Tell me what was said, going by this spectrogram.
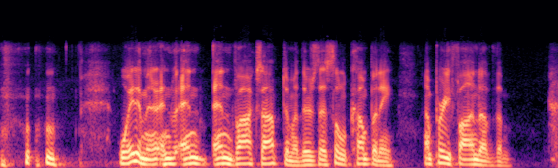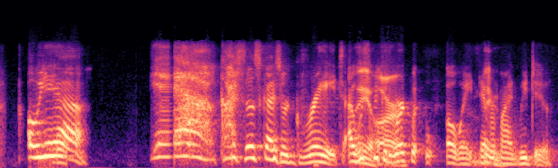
Wait a minute, and, and and Vox Optima. There's this little company. I'm pretty fond of them. Oh yeah, yeah. Gosh, those guys are great. I they wish we are. could work with. Oh wait, never they, mind. We do.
